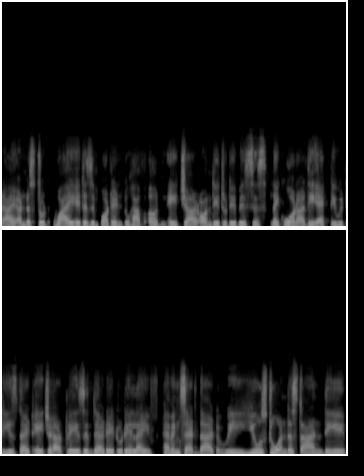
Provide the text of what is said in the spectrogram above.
I understood why it is important to have an HR on day to day basis. Like what are the activities that HR plays in their day to day life. Having said that, we used to understand the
